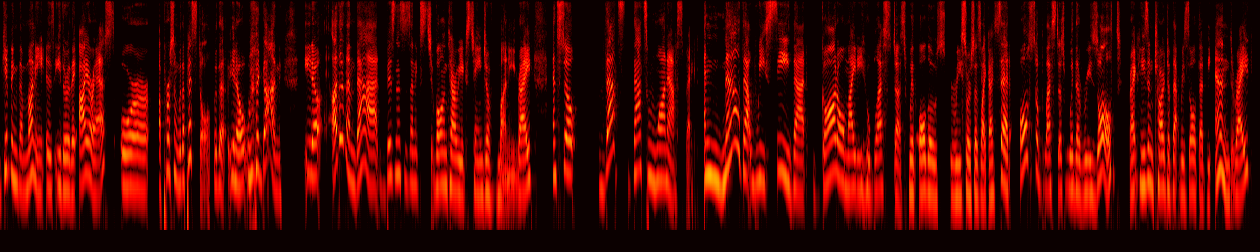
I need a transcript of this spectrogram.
giving them money is either the IRS or a person with a pistol with a you know with a gun. You know other than that business is an ex- voluntary exchange of money right? And so that's that's one aspect. And now that we see that god almighty who blessed us with all those resources like i said also blessed us with a result right? He's in charge of that result at the end right?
